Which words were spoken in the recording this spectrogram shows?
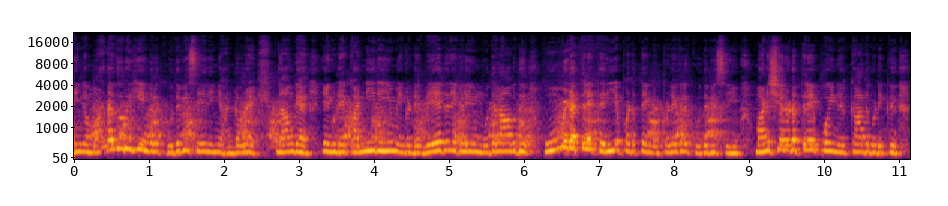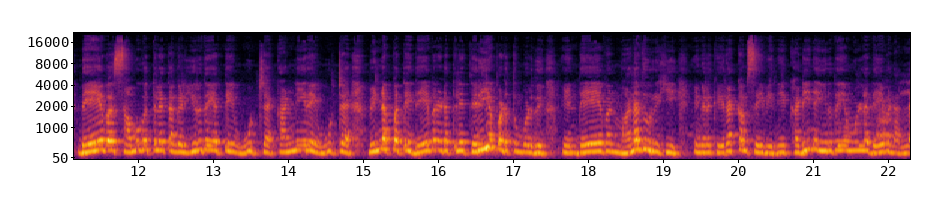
நீங்கள் மனதுருகி எங்களுக்கு உதவி செய்கிறீங்க ஆண்டவரே. நாங்கள் எங்களுடைய கண்ணீரையும் எங்களுடைய வேதனைகளையும் முதலாவது உம்மிடத்திலே தெரியப்படுத்த எங்கள் பிள்ளைகளுக்கு உதவி செய்யும். மனுஷரிடத்திலே போய் நிற்க நிற்காதபடிக்கு தேவ சமூகத்திலே தங்கள் இருதயத்தை ஊற்ற கண்ணீரை ஊற்ற விண்ணப்பத்தை தேவனிடத்திலே தெரியப்படுத்தும் பொழுது என் தேவன் மனதுருகி எங்களுக்கு இரக்கம் செய்வீர். நீர் கடின இருதயம் உள்ள தேவன் அல்ல.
